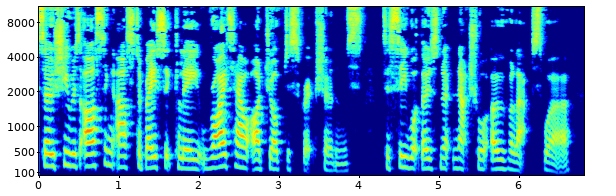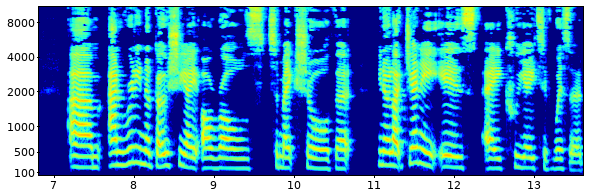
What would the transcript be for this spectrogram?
So she was asking us to basically write out our job descriptions to see what those natural overlaps were um, and really negotiate our roles to make sure that you know, like Jenni is a creative wizard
